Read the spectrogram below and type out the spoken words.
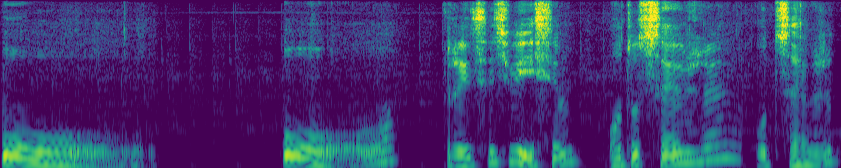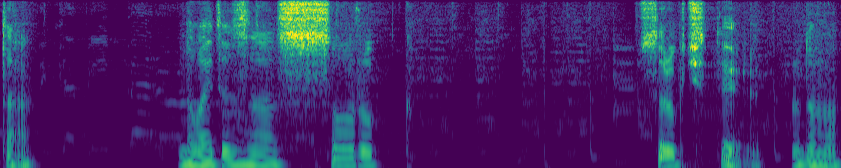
О. О. 38. От оце вже. Оце вже так. Давайте за 40. 44 продамо.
